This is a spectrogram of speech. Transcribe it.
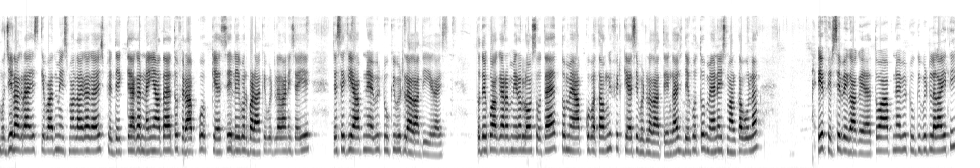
मुझे लग रहा है इसके बाद में इसमें लगा गाइस फिर देखते हैं। अगर नहीं आता है तो फिर आपको कैसे लेवल बढ़ा के बिट लगानी चाहिए? जैसे कि आपने अभी टू की बिट लगा दी है गाइस तो देखो, अगर अब मेरा लॉस होता है तो मैं आपको बताऊँगी फिर कैसे बिट लगाते हैं। गाइस देखो तो मैंने इस्माल का बोला ये फिर से बेगा गया तो आपने अभी टू की बिट लगाई थी,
